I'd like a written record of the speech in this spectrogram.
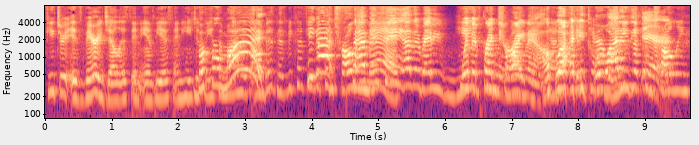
Future is very jealous and envious, and he just But needs to mind his own business because He he's a got controlling seventeen man. other baby women He's pregnant right now. Yeah, like, terrible. why does he's he a care? controlling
